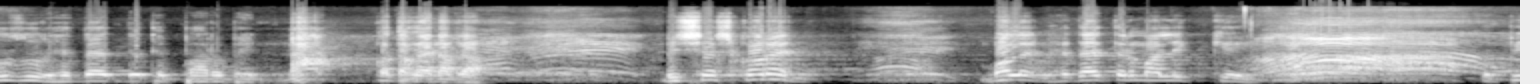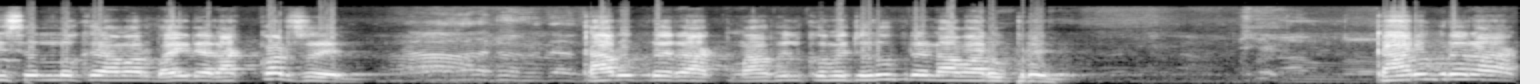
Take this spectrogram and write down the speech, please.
হুজুর হেদায়েত দিতে পারবেন না। কথা কয় না বিশ্বাস করেন? বলেন হেদায়েতের মালিক কে? পিছের লোকে আমার ভাইরে রাগ করছেন? কার উপরে রাগ? মাহফিল কমিটির উপরে না আমার উপরে? কার উপরে রাগ?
